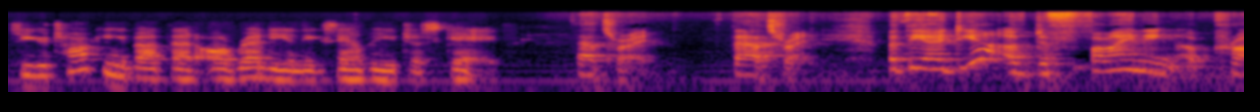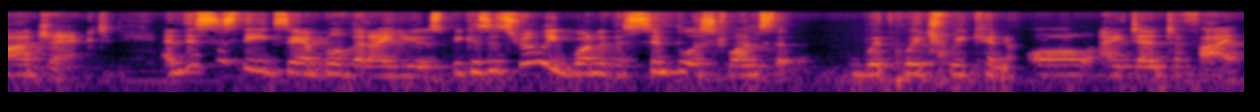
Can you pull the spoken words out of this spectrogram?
So, you're talking about that already in the example you just gave. That's right. That's right. But the idea of defining a project, and this is the example that I use because it's really one of the simplest ones that with which we can all identify.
